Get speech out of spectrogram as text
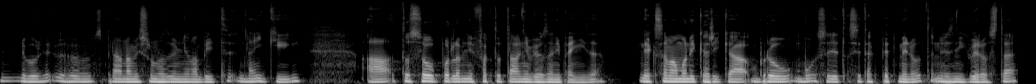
nebo uh, správná výslovnost by měla být Nike, a to jsou podle mě fakt totálně vyhozené peníze. Jak sama Monika říká, budou mu sedět asi tak pět minut, než z nich vyroste.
